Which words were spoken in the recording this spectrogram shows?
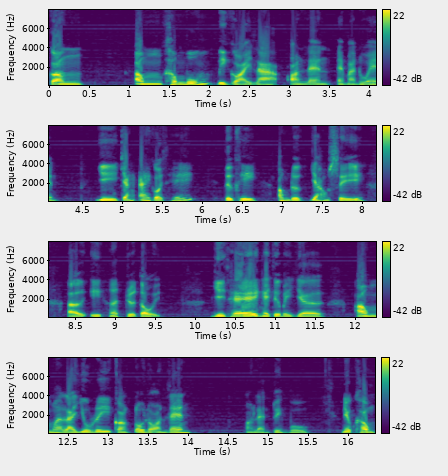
Còn ông không muốn bị gọi là Orlen Emmanuel vì chẳng ai gọi thế từ khi ông được giáo sĩ ở y hết rửa tội. Vì thế, ngay từ bây giờ, Ông là Yuri còn tôi là Orlen. Orlen tuyên bố. Nếu không,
